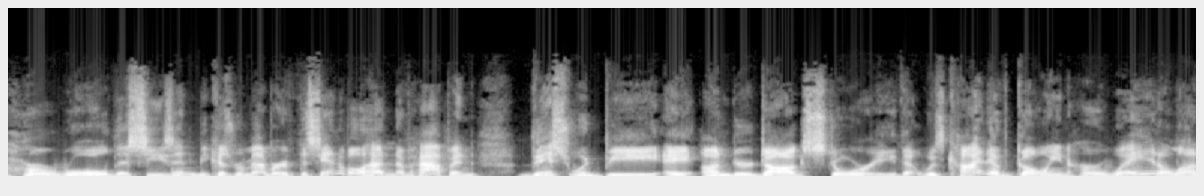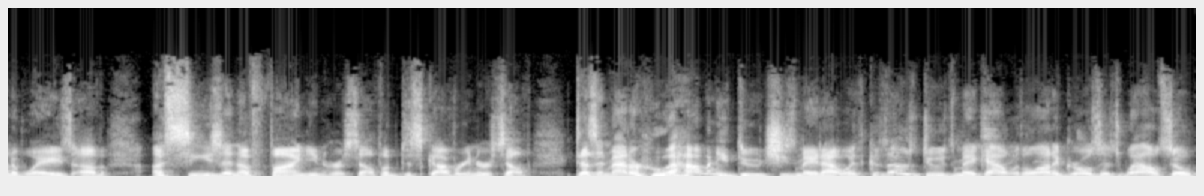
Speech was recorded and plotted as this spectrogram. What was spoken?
her role this season because remember if the sandoval hadn't have happened this would be a underdog story that was kind of going her way in a lot of ways of a season of finding herself of discovering herself it doesn't matter who how many dudes she's made out with because those dudes make out with a lot of girls as well so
